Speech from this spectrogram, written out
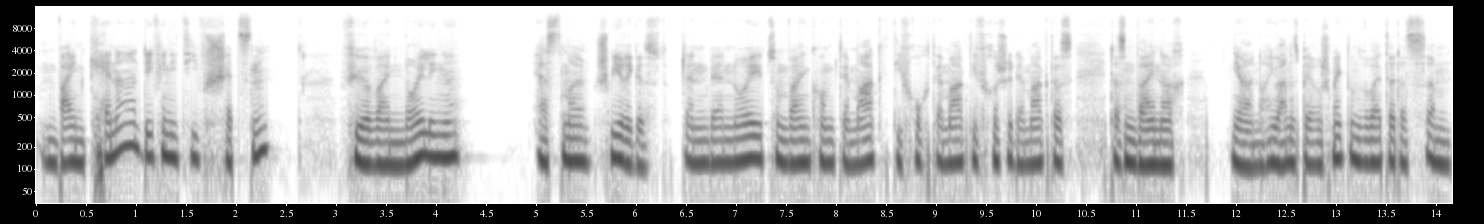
Weinkenner definitiv schätzen, für Weinneulinge erstmal schwierig ist. Denn wer neu zum Wein kommt, der mag die Frucht, der mag die Frische, der mag das, dass ein Wein nach, ja, nach Johannisbeere schmeckt und so weiter. Das ähm,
